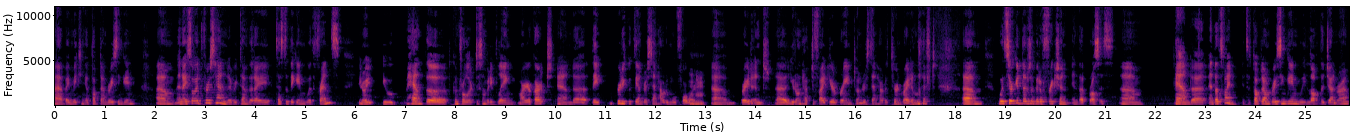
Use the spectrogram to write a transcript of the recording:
uh, by making a top-down racing game um, and i saw it firsthand every time that i tested the game with friends you know you, you hand the controller to somebody playing mario kart and uh, they pretty quickly understand how to move forward Mhm. um, right? And uh, you don't have to fight your brain to understand how to turn right and left. Um, with circuit, there's a bit of friction in that process, um, and uh, and that's fine. It's a top-down racing game. We love the genre.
